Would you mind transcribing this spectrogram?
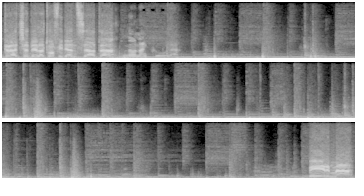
Traccia della tua fidanzata? Non ancora. Ferma!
